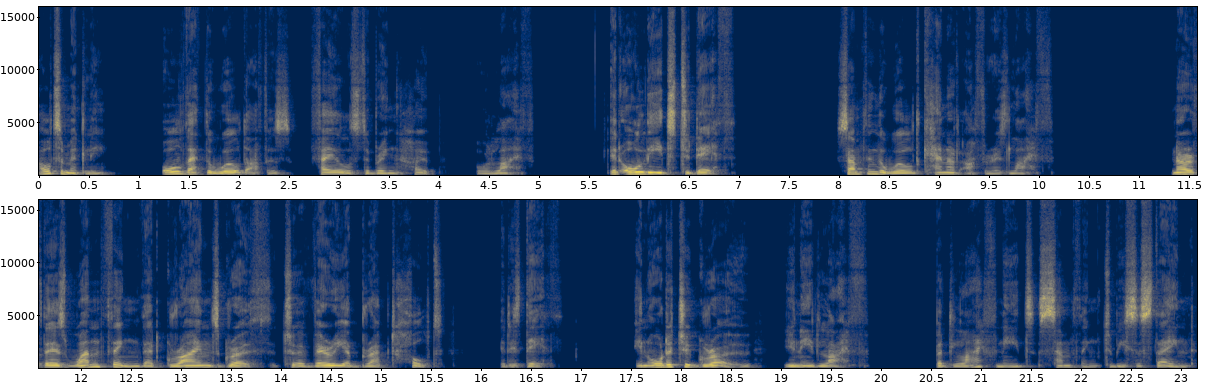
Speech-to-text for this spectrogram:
Ultimately, all that the world offers fails to bring hope or life. It all leads to death. Something the world cannot offer is life. Now, if there's one thing that grinds growth to a very abrupt halt, it is death. In order to grow, you need life. But life needs something to be sustained.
